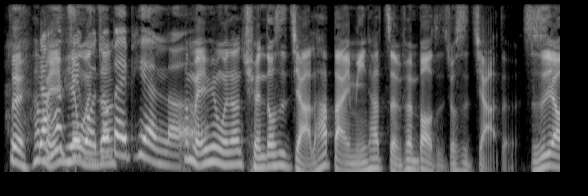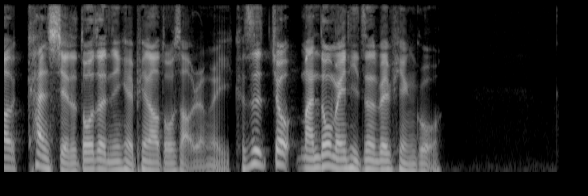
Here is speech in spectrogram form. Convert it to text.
对他每一篇文章，被骗了。他每一篇文章全都是假的，他摆明他整份报纸就是假的，只是要看写的多正经，可以骗到多少人而已。可是就蛮多媒体真的被骗过，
